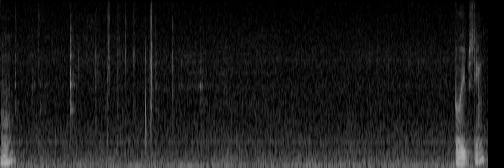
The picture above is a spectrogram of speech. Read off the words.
Mhm. steam.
